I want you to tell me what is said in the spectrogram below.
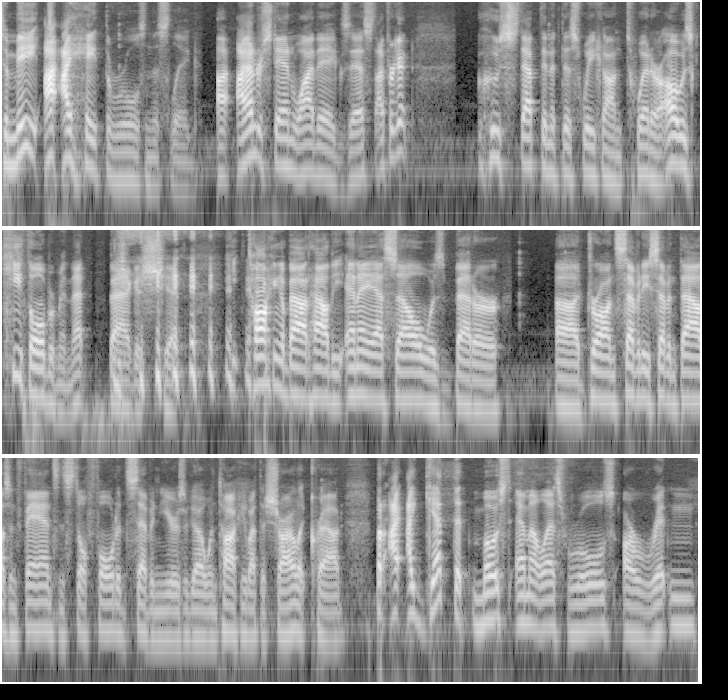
to me, I, I hate the rules in this league. I, I understand why they exist. I forget who stepped in it this week on Twitter. Oh, it was Keith Olbermann, that bag of shit, he, talking about how the NASL was better, uh, drawing 77,000 fans and still folded seven years ago when talking about the Charlotte crowd. But I, I get that most MLS rules are written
